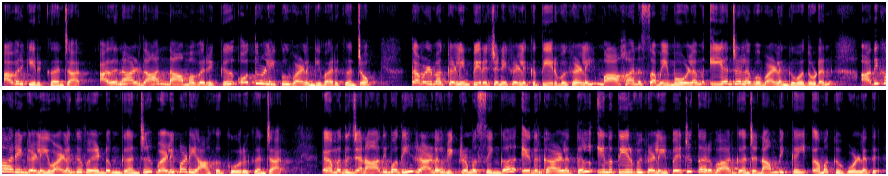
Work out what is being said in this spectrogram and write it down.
அவர் இருக்கின்றார். அதனால்தான் நாம் அவருக்கு ஒத்துழைப்பு வழங்கி வருகின்றோம். தமிழ் மக்களின் பிரச்சினைகளுக்கு தீர்வுகளை மாகாண சபை மூலம் இயன்றளவு வழங்குவதுடன் அதிகாரங்களை வழங்க வேண்டும் என்று வெளிப்படையாக கூறுகின்றார். எமது ஜனாதிபதி ரணில் விக்ரமசிங்க எதிர்காலத்தில் இந்த தீர்வுகளை பெற்றுத் தருவார் என்ற நம்பிக்கை எமக்கு உள்ளது.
